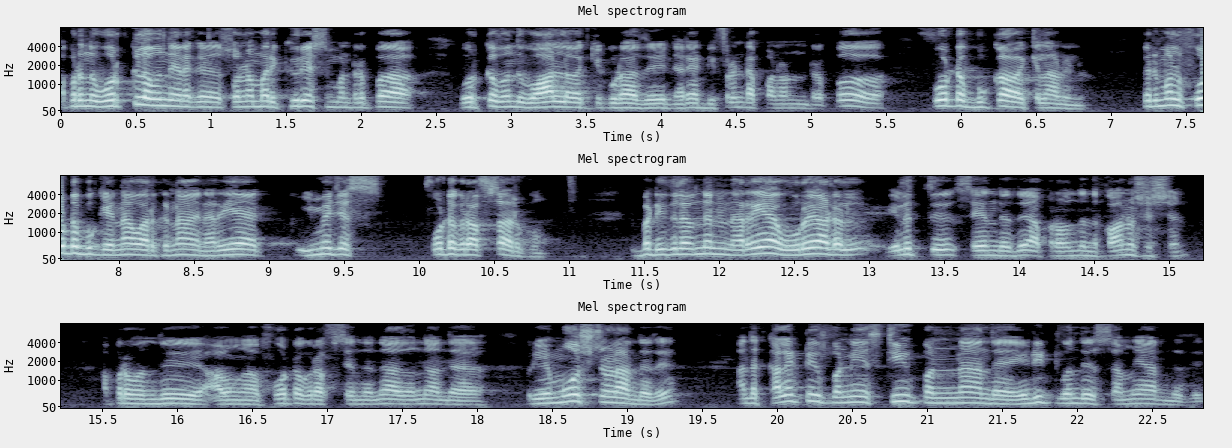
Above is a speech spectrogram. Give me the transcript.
அப்புறம் இந்த ஒர்க்கில் வந்து எனக்கு சொன்ன மாதிரி க்யூரியேஷன் பண்ணுறப்ப ஒர்க்கை வந்து வாலில் வைக்கக்கூடாது நிறைய டிஃப்ரெண்ட்டாக பண்ணணுன்றப்போ ஃபோட்டோ புக்காக வைக்கலாம் அப்படின்னு. பெரும்பாலும் ஃபோட்டோ புக் என்னவா இருக்குன்னா நிறைய இமேஜஸ் ஃபோட்டோகிராஃப்ஸாக இருக்கும். பட் இதில் வந்து நிறைய உரையாடல் எழுத்து சேர்ந்தது அப்புறம் வந்து அந்த கான்வர்சேஷன் அப்புறம் வந்து அவங்க ஃபோட்டோகிராஃப் சேர்ந்தது அது வந்து அந்த ஒரு எமோஷ்னலாக இருந்தது. அந்த கலெக்டிவ் பண்ணி ஸ்டீவ் பண்ண அந்த எடிட் வந்து செம்மையாக இருந்தது.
